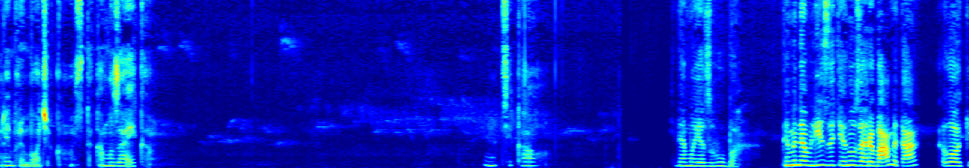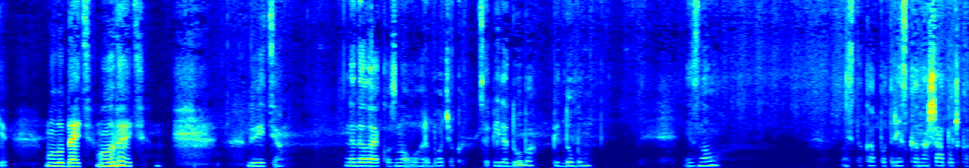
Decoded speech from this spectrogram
Гриб-грибочок. Ось така мозаїка. Цікаво. Де моя згуба? Ти мене в ліс затягнув за грибами, так? Локі? Молодець, молодець. Дивіться, недалеко знову грибочок. Це біля дуба, під дубом. І знову ось така потріскана шапочка.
